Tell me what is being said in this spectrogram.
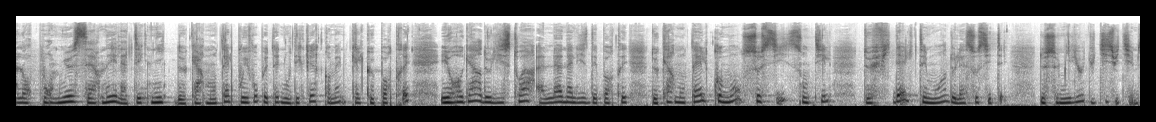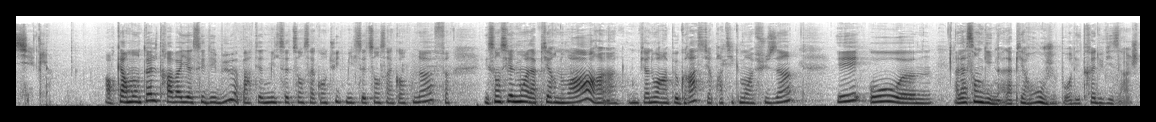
Alors pour mieux cerner la technique de Carmontel, pouvez-vous peut-être nous décrire quand même quelques portraits et au regard de l'histoire, à l'analyse des portraits de Carmontel, comment ceux-ci sont-ils de fidèles témoins de la société de ce milieu du XVIIIe siècle? Alors Carmontel travaille à ses débuts, à partir de 1758-1759, essentiellement à la pierre noire, une pierre noire un peu grasse, c'est-à-dire pratiquement un fusain, et au, euh, à la sanguine, à la pierre rouge pour les traits du visage.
